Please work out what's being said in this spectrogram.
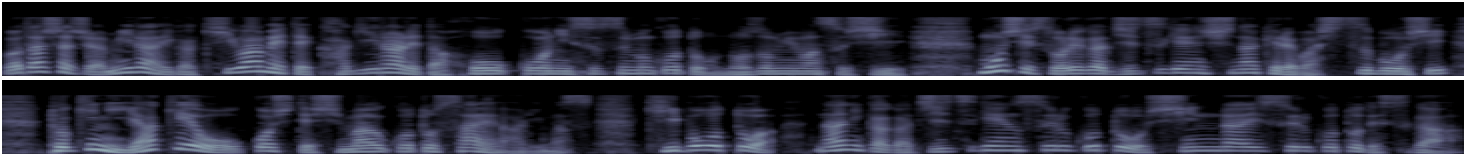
私たちは未来が極めて限られた方向に進むことを望みますし、もしそれが実現しなければ失望し、時にやけを起こしてしまうことさえあります。希望とは何かが実現することを信頼することですが、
